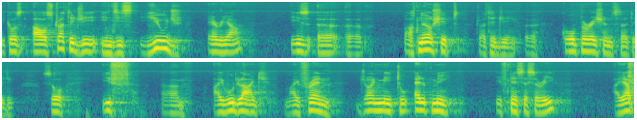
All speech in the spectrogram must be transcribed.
because our strategy in this huge area is a, partnership strategy, a cooperation strategy. So if um, I would like my friend join me to help me if necessary, I have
